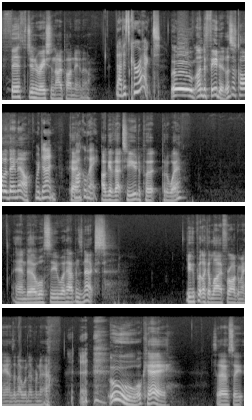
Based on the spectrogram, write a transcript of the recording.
fifth generation iPod Nano. That is correct. Boom, undefeated. Let's just call it a day now. We're done. Okay. Walk away. I'll give that to you to put put away, and uh, we'll see what happens next. You could put like a live frog in my hands, and I would never know. Ooh, okay. So so you-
